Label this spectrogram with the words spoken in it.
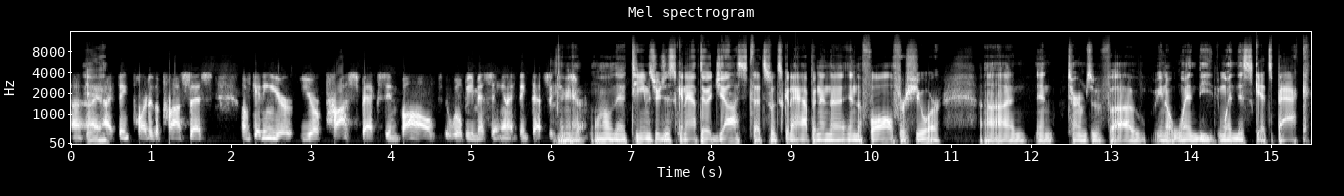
uh, yeah. I, I, think part of the process of getting your your prospects involved will be missing, and I think that's a concern. Yeah. Well, the teams are just going to have to adjust. That's what's going to happen in the in the fall for sure. Uh, in, in, terms of uh, you know when the when this gets back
